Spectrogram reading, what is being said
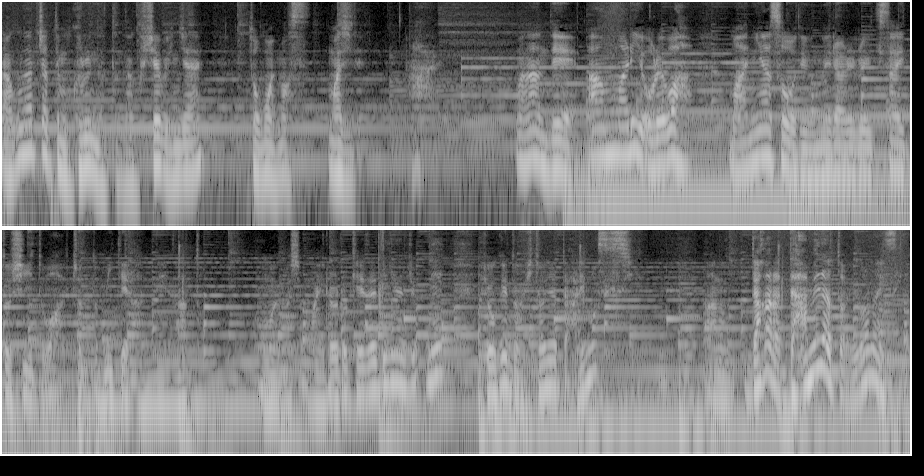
ら。なくなっちゃっても来るんだったらなくしちゃえばいいんじゃない？と思います。マジで。まあ、なんであんまり俺はマニア層で埋められるエキサイトシートはちょっと見てらんねえなと。思いました。まあいろいろ経済的な、ね、条件とか人によってありますし。あのだからダメだとは言わないですけど。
